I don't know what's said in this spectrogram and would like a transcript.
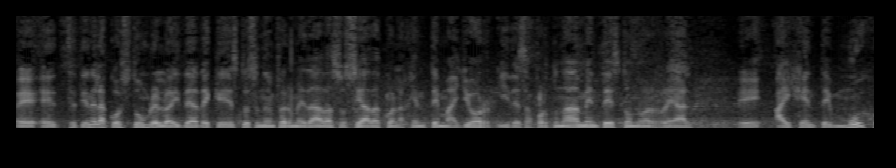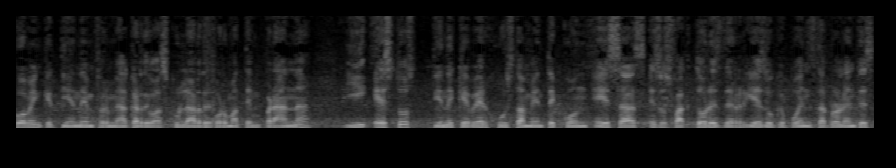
eh, eh, se tiene la costumbre, la idea de que esto es una enfermedad asociada con la gente mayor y desafortunadamente esto no es real. hay gente muy joven que tiene enfermedad cardiovascular de forma temprana y esto tiene que ver justamente con esas, esos factores de riesgo que pueden estar prevalentes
